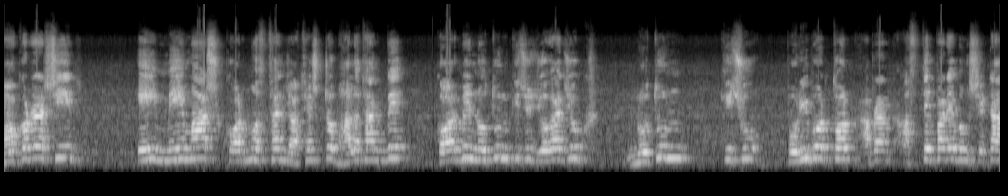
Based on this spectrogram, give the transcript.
মকর রাশির এই মে মাস কর্মস্থান যথেষ্ট ভালো থাকবে। কর্মে নতুন কিছু যোগাযোগ, নতুন কিছু পরিবর্তন আপনার আসতে পারে এবং সেটা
